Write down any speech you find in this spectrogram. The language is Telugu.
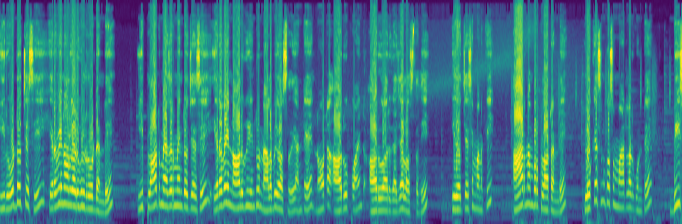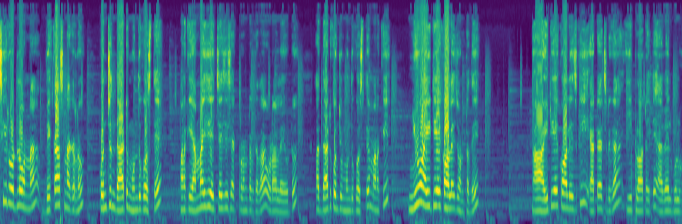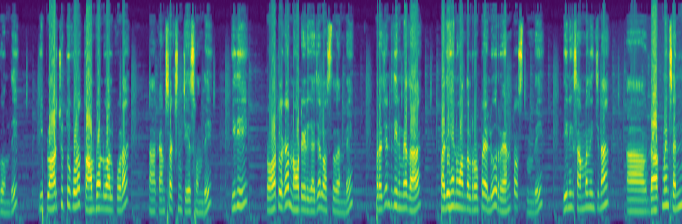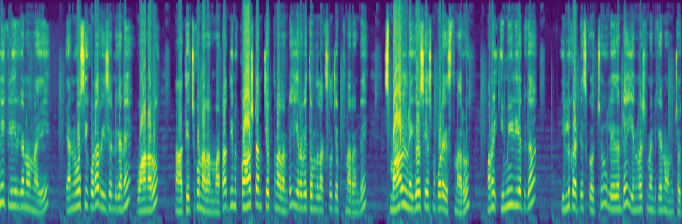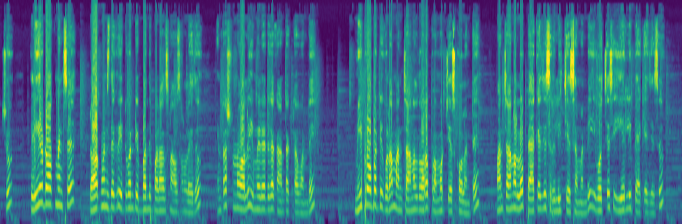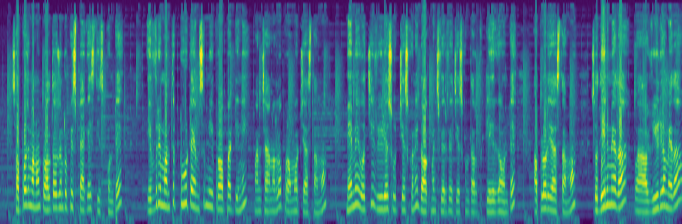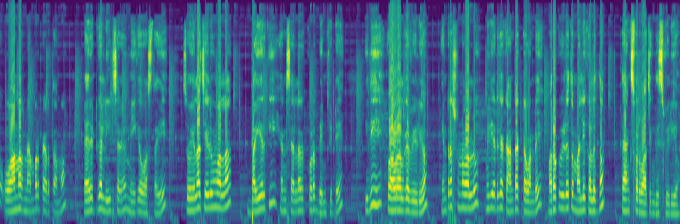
ఈ రోడ్డు వచ్చేసి ఇరవై నాలుగు అడుగుల రోడ్ అండి. ఈ ప్లాట్ మెజర్మెంట్ వచ్చేసి ఇరవై నాలుగు ఇంటూ నలభై వస్తుంది. అంటే నూట ఆరు పాయింట్ ఆరు ఆరు గజాలు వస్తుంది. ఇది వచ్చేసి మనకి ఆరు నంబర్ ప్లాట్ అండి. లొకేషన్ కోసం మాట్లాడుకుంటే బీసీ రోడ్లో ఉన్న వికాస్ నగర్ను కొంచెం దాటి ముందుకు వస్తే మనకి ఎంఐజీ హెచ్ఐజీ సెక్టర్ ఉంటుంది కదా ఉడా లేఅవుట్ అది దాటి కొంచెం ముందుకు వస్తే మనకి న్యూ ఐటీఐ కాలేజ్ ఉంటుంది. ఆ ఐటీఐ కాలేజ్కి అటాచ్డ్గా ఈ ప్లాట్ అయితే అవైలబుల్గా ఉంది. ఈ ప్లాట్ చుట్టూ కూడా కాంపౌండ్ వాల్ కూడా కన్స్ట్రక్షన్ చేసి ఉంది. ఇది టోటల్గా నూట ఏడు గజాలు వస్తుందండి. ప్రజెంట్ దీని మీద పదిహేను వందల రూపాయలు రెంట్ వస్తుంది. దీనికి సంబంధించిన డాక్యుమెంట్స్ అన్నీ క్లియర్గానే ఉన్నాయి. ఎన్ఓసి కూడా రీసెంట్గానే ఓనరు తెచ్చుకున్నారనమాట దీని కాస్ట్ ఎంత చెప్తున్నారంటే ఇరవై తొమ్మిది లక్షలు చెప్తున్నారండి. స్మాల్ నెగోసియేషన్ కూడా ఇస్తున్నారు. మనం ఇమీడియట్గా ఇల్లు కట్టేసుకోవచ్చు లేదంటే ఇన్వెస్ట్మెంట్కైనా ఉంచవచ్చు క్లియర్ డాక్యుమెంట్సే. డాక్యుమెంట్స్ దగ్గర ఎటువంటి ఇబ్బంది పడాల్సిన అవసరం లేదు. ఇంట్రెస్ట్ ఉన్న వాళ్ళు ఇమీడియట్గా కాంటాక్ట్ అవ్వండి. మీ ప్రాపర్టీ కూడా మన ఛానల్ ద్వారా ప్రమోట్ చేసుకోవాలంటే మన ఛానల్లో ప్యాకేజెస్ రిలీజ్ చేసామండి ఇవి వచ్చేసి ఇయర్లీ ప్యాకేజెస్. సపోజ్ మనం ట్వెల్వ్ థౌజండ్ రూపీస్ ప్యాకేజ్ తీసుకుంటే ఎవ్రీ మంత్ టూ టైమ్స్ మీ ప్రాపర్టీని మన ఛానల్లో ప్రమోట్ చేస్తాము. మేమే వచ్చి వీడియో షూట్ చేసుకుని డాక్యుమెంట్స్ వెరిఫై చేసుకున్న తర్వాత క్లియర్గా ఉంటే అప్లోడ్ చేస్తాము. సో దీని మీద వీడియో మీద ఓనర్ నెంబర్ పెడతాము. డైరెక్ట్గా లీడ్స్ అనేవి మీకే వస్తాయి. సో ఇలా చేయడం వల్ల బయ్యర్కి అండ్ సెల్లర్కి కూడా బెనిఫిటే. ఇది ఓవరాల్గా వీడియో. ఇంట్రెస్ట్ ఉన్న వాళ్ళు ఇమీడియట్గా కాంటాక్ట్ అవ్వండి. మరొక వీడియోతో మళ్ళీ కలుద్దాం. Thanks for watching this video.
